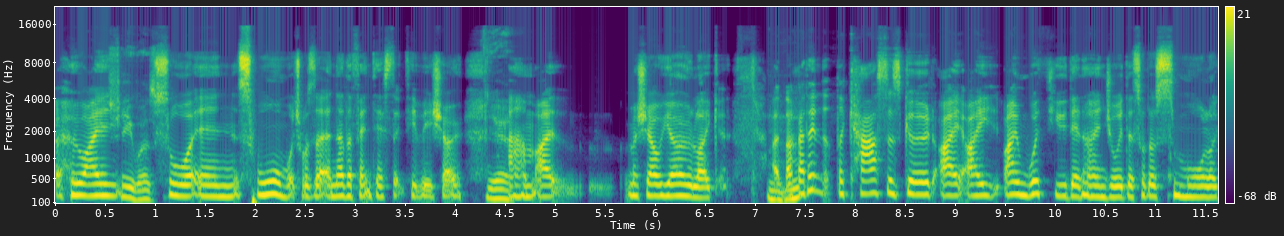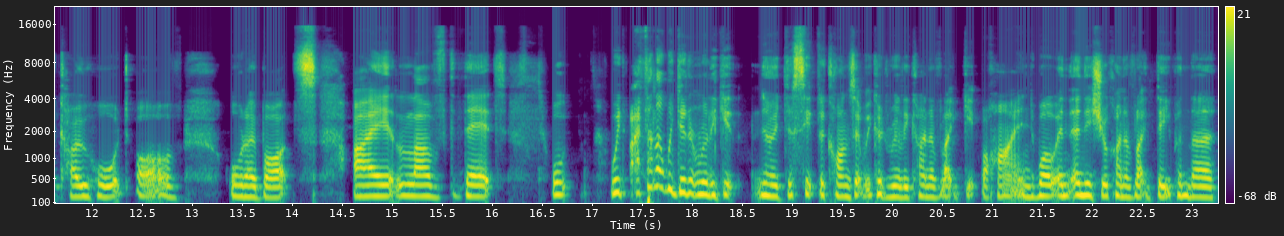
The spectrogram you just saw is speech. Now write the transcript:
Uh, who I she was. saw in Swarm, which was another fantastic TV show. Yeah. Um, I Michelle Yeoh, like, mm-hmm. like I think that the cast is good. I, I, I'm with you. Then I enjoyed the sort of smaller cohort of Autobots. I loved that. Well, we, I felt like we didn't really get, you know, Decepticons that we could really kind of like get behind. Well, unless you're kind of like deep in the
